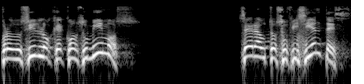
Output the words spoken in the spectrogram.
producir lo que consumimos, ser autosuficientes.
